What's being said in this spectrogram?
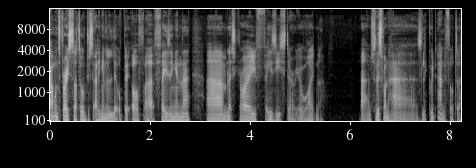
That one's very subtle, just adding in a little bit of uh, phasing in there. Um, let's try Phasey Stereo Widener. Um, so this one has liquid and a filter.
